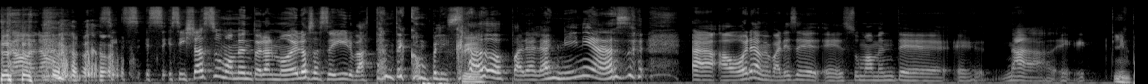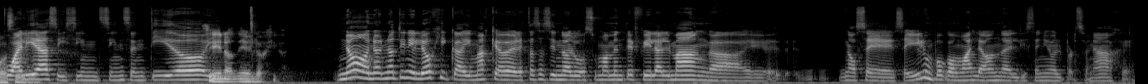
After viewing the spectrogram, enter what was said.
No, no. Si, ya en su momento eran modelos a seguir bastante complicados para las niñas, ahora me parece eh, sumamente. nada cualidades y sin, sin sentido. Sí, no tiene lógica. No, no, no tiene lógica y más que, a ver, estás haciendo algo sumamente fiel al manga. Eh, no sé, seguir un poco más la onda del diseño del personaje.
